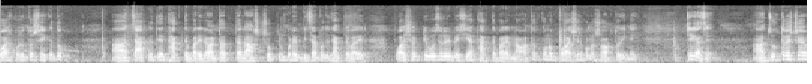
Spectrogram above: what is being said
বয়স পর্যন্ত সে কিন্তু চাকরিতে থাকতে পারেন অর্থাৎ রাষ্ট্র, সুপ্রিম কোর্টের বিচারপতি থাকতে পারেন। পঁয়ষট্টি বছরের বেশি আর থাকতে পারেন না, অর্থাৎ কোনো বয়সের কোনো শর্তই নেই। ঠিক আছে। আর যুক্তরাষ্ট্রের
